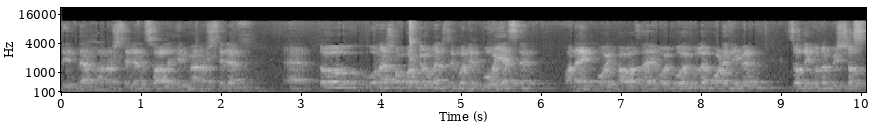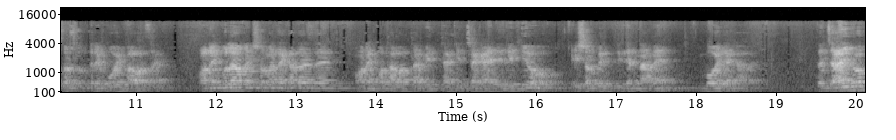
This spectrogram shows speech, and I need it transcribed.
দিনদার মানুষ ছিলেন সলহীন মানুষ ছিলেন। তো ওনার সম্পর্কে ওনার জীবনের বই আছে, অনেক বই পাওয়া যায়। ওই বইগুলো পড়ে নেবেন, যদি কোনো বিশ্বস্ত সূত্রে বই পাওয়া যায়। অনেকগুলো অনেক সময় দেখা যায় যে অনেক কথাবার্তা, মিথ্যা, কিচ্ছা কাহিনী লিখেও এইসব ব্যক্তিদের নামে বই লেখা হয়। তো যাই হোক,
